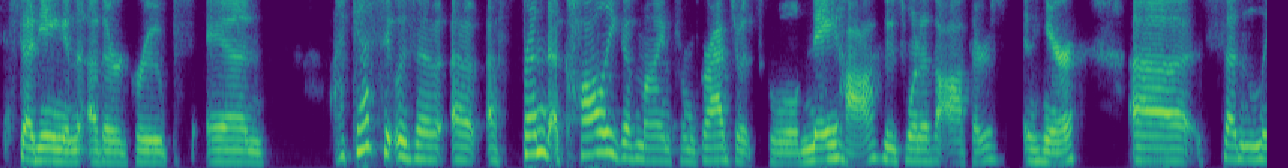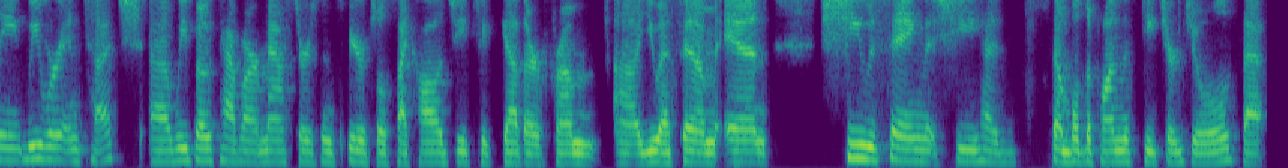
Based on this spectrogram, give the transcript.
studying in other groups and I guess it was a, a, a, friend, a colleague of mine from graduate school, Neha, who's one of the authors in here. Uh, suddenly, we were in touch. Uh, we both have our master's in spiritual psychology together from uh, USM. And she was saying that she had stumbled upon this teacher, Jules, that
